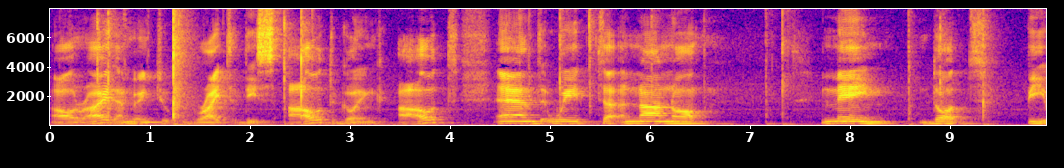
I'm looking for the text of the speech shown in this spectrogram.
All right i'm going to write this out going out and with uh, nano main dot py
